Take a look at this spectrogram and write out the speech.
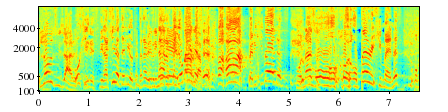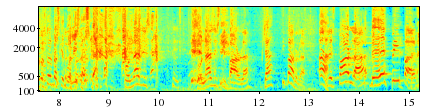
Λόγος βυζάρε. Όχι, στην αρχή είναι ατελείωτε. Μετά είναι Γιατί βιδάρε. είναι Τελειωμένε. πάρλα. Περιχημένε. Φωνάζεις. Ο Πέρι Χιμένεθ, ο γνωστός μπασκετμπολίστας. Φωνάζει. Φωνάζεις την πάρουλα. Ποια; Την πάρουλα. Α. Λες πάρουλα. Ναι. Πίπας.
